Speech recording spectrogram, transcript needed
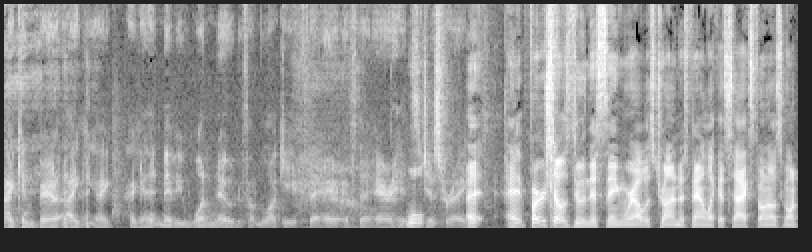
I can barely. I, I, I can hit maybe one note if I'm lucky. If the air if the air hits just right. At, at first, I was doing this thing where I was trying to sound like a saxophone. I was going.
